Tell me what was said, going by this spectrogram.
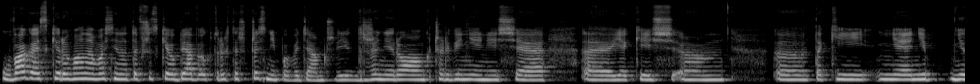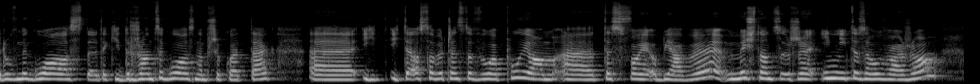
uwaga jest skierowana właśnie na te wszystkie objawy, o których też wcześniej powiedziałam, czyli drżenie rąk, czerwienienie się, e, jakieś e, taki nie, nie, nierówny głos, taki drżący głos na przykład, tak? E, I, I te osoby często wyłapują e, te swoje objawy, myśląc, że inni to zauważą, E,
